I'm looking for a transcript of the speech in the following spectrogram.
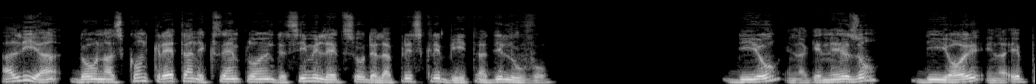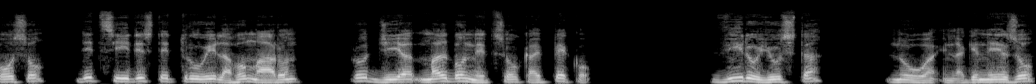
Alia donas concretan exemploen de similezzo de la prescribita diluvo. Dio, in la geneso, dioi, in la eposo, decidis detrui la homaron pro gia malbonezzo cae peco viru justa, Noa in la Geneso,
